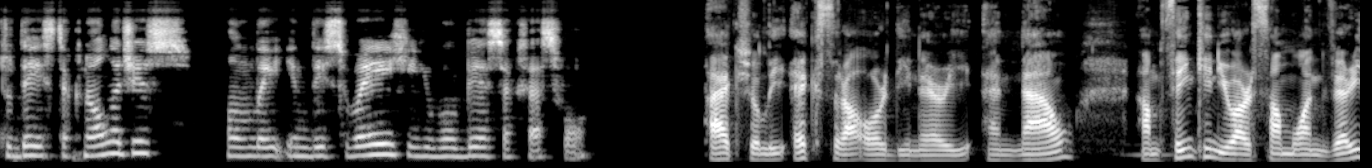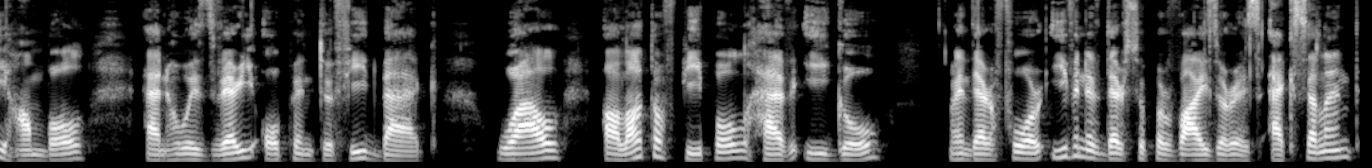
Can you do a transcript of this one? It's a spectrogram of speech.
today's technologies. Only in this way you will be successful. Actually, extraordinary. And now I'm mm-hmm. thinking you are someone very humble and who is very open to feedback, while a lot of people have ego. And therefore, even if their supervisor is excellent,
